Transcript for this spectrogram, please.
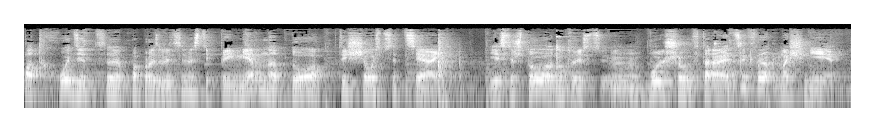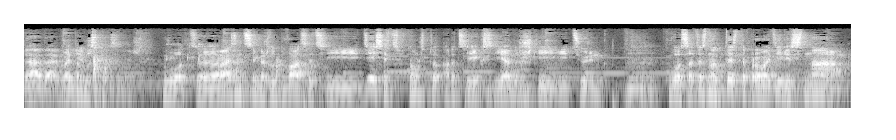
подходит э, по производительности примерно до 1080 Ti. Если что, ну то есть э, больше вторая цифра мощнее. Да, да, в этом и конечно, конечно. Вот, э, разница между 20 и 10 в том, что RTX ядрышки и тюринг. Вот, соответственно, тесты проводились на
